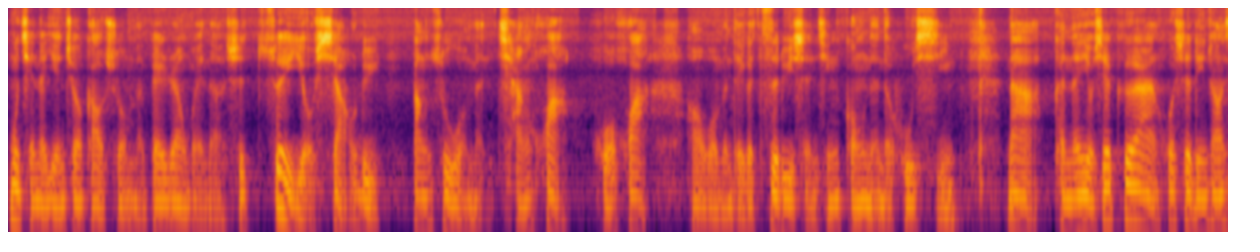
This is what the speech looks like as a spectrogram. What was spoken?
目前的研究告诉我们，被认为呢是最有效率，帮助我们强化。活化哦，我们的一个自律神经功能的呼吸。那可能有些个案或是临床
